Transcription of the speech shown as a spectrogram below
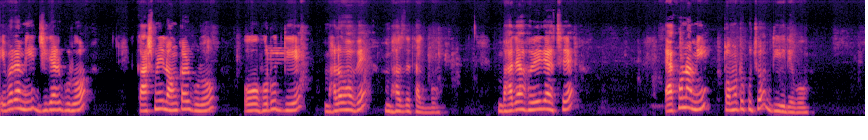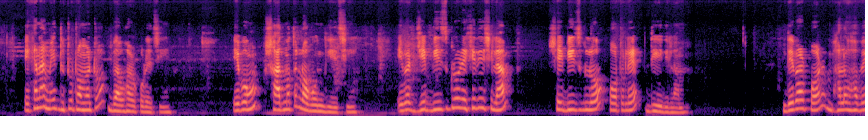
এবার আমি জিরার গুঁড়ো, কাশ্মীরি লঙ্কার গুঁড়ো ও হলুদ দিয়ে ভালোভাবে ভাজতে থাকব। ভাজা হয়ে গেছে। এখন আমি টমেটো কুচো দিয়ে দেব। এখানে আমি দুটো টমেটো ব্যবহার করেছি এবং স্বাদ মতো লবণ দিয়েছি। এবার যে বীজগুলো রেখে দিয়েছিলাম, সেই বীজগুলো পটলের দিয়ে দিলাম। দেবার পর ভালোভাবে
